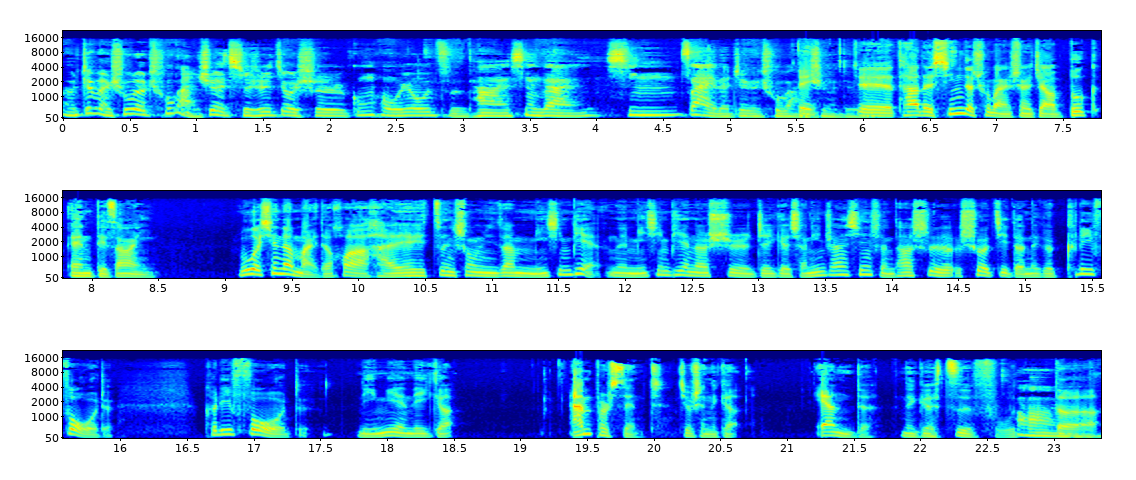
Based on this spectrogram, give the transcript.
嗯，这本书的出版社其实就是宫后优子，他现在新在的这个出版社，对这他的新的出版社叫 Book and Design。如果现在买的话，还赠送一张明信片。那明信片呢，是这个小林川先生他是设计的那个 Clifford，Clifford 里面的一个 ampersand，就是那个 and 那个字符的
